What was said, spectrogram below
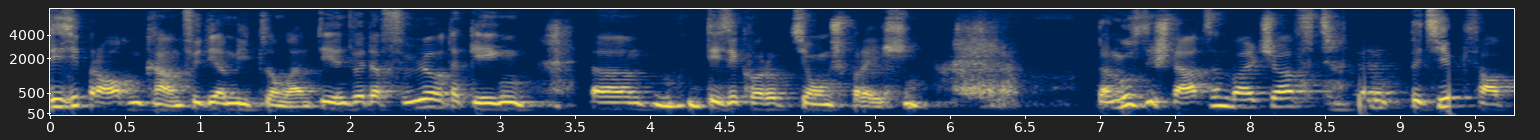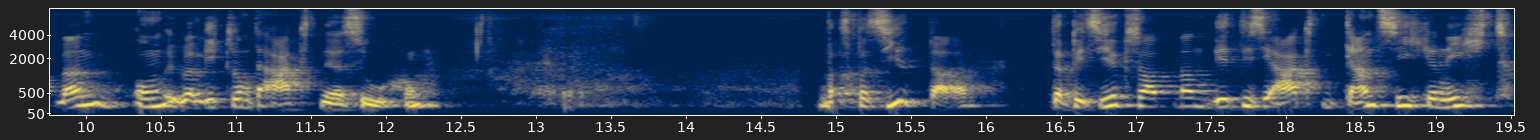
die sie brauchen kann für die Ermittlungen, die entweder für oder gegen ähm, diese Korruption sprechen. Dann muss die Staatsanwaltschaft beim Bezirkshauptmann um Übermittlung der Akten ersuchen. Was passiert da? Der Bezirkshauptmann wird diese Akten ganz sicher nicht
